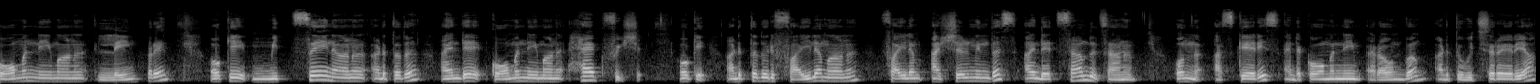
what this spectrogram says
കോമൺ നെയിമാണ് ലെയിംപ്രേ ഓക്കെ മിക്സൈൻ ആണ് അടുത്തത്. അതിന്റെ കോമൺ നെയിമാണ് ഹാഗ് ഫിഷ് ഓക്കെ അടുത്തത് ഒരു ഫൈലമാണ് ഫൈലം അഷൽമിന്തസ് അതിന്റെ എക്സാമ്പിൾസ് ആണ്. ഒന്ന് അസ്കേരിസ് അതിന്റെ കോമൺ നെയിം റൗണ്ട് വം അടുത്ത് വിച്ചറേറിയ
